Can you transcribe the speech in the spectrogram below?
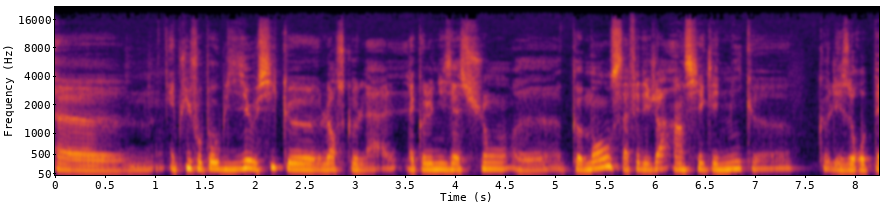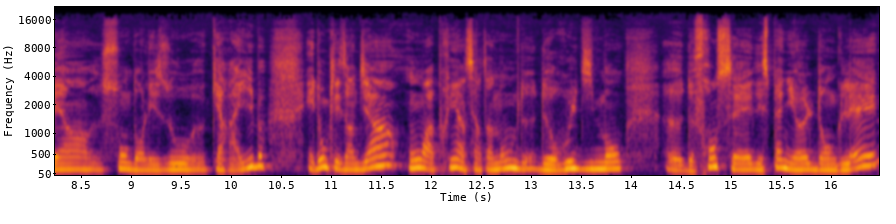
et puis, il faut pas oublier aussi que lorsque la, colonisation commence, ça fait déjà un siècle et demi que que les Européens sont dans les eaux caraïbes. Et donc les Indiens ont appris un certain nombre de, rudiments de français, d'espagnol, d'anglais,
